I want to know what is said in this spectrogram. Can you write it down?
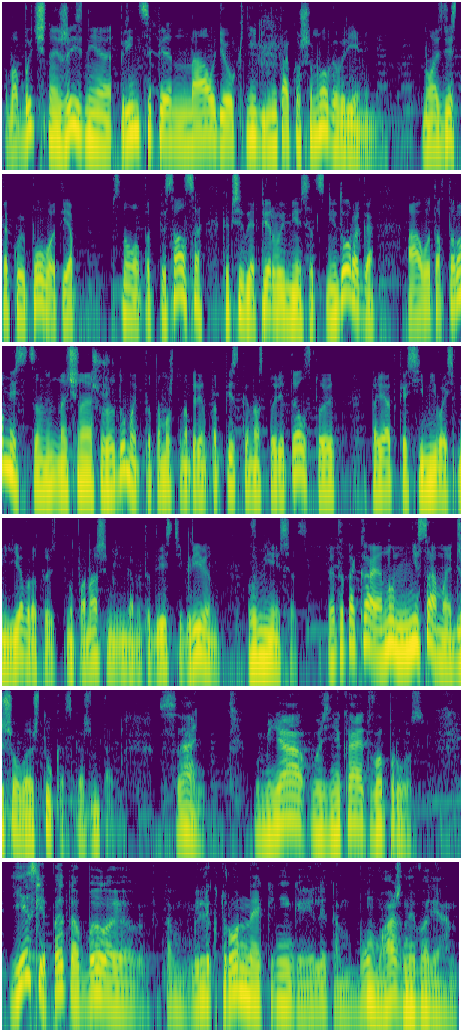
В обычной жизни, в принципе, на аудиокниги не так уж и много времени. Ну а здесь такой повод. Я снова подписался. Как всегда, первый месяц недорого, а вот о втором месяце начинаешь уже думать, потому что, например, подписка на Storytel стоит порядка 7-8 евро, то есть, ну, по нашим деньгам это 200 гривен в месяц. Это такая, ну, не самая дешевая штука, скажем так. Сань, у меня возникает вопрос. Если бы это была э, там электронная книга или там бумажный вариант,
